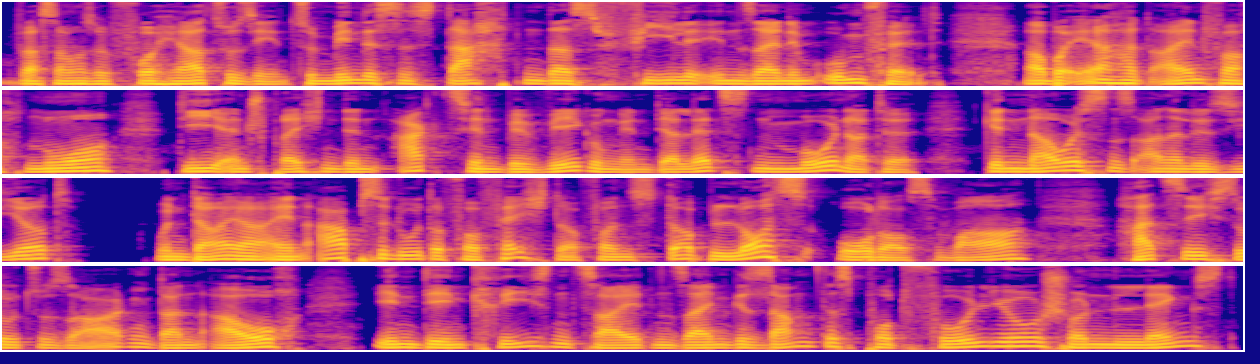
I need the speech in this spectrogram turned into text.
was sagen wir so, vorherzusehen. Zumindestens dachten das viele in seinem Umfeld. Aber er hat einfach nur die entsprechenden Aktienbewegungen der letzten Monate genauestens analysiert und da er ein absoluter Verfechter von Stop-Loss-Orders war, hat sich sozusagen dann auch in den Krisenzeiten sein gesamtes Portfolio schon längst,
